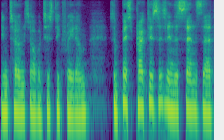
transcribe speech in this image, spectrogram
in terms of artistic freedom. So best practices in the sense that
